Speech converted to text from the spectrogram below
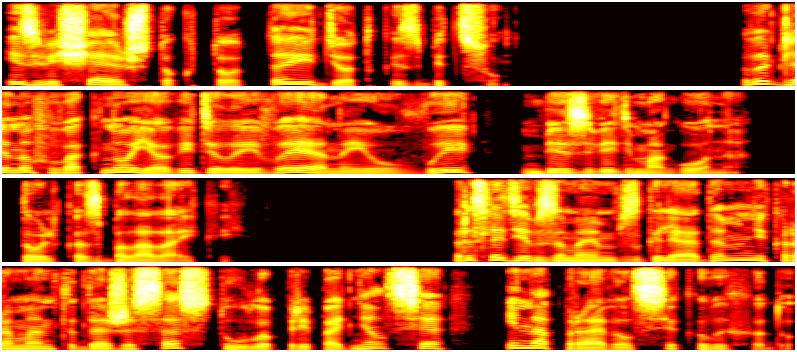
извещая, что кто-то идет к избецу. Выглянув в окно, я увидела Ивена и, увы, без ведьмагона, только с балалайкой. Проследив за моим взглядом, некромант даже со стула приподнялся и направился к выходу.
